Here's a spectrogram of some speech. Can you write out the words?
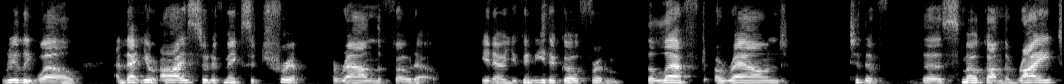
really well and that your eye sort of makes a trip around the photo. You know, you can either go from the left around to the, the smoke on the right,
